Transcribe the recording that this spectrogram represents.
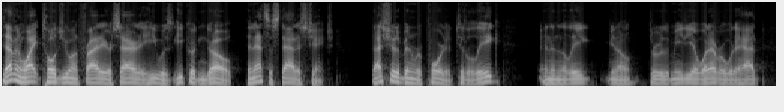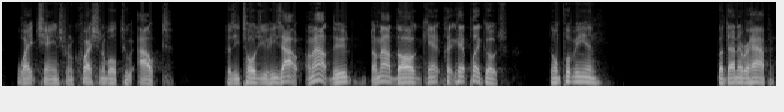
Devin White told you on Friday or Saturday he was he couldn't go, then that's a status change. That should have been reported to the league, and then the league, you know, through the media, whatever, would have had White change from questionable to out because he told you he's out. I'm out, dude. I'm out, dog. Can't play, can't play, coach. Don't put me in. But that never happened,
